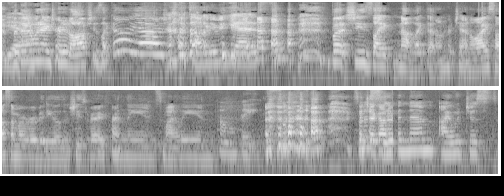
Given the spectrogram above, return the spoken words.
But then when I turn it off, she's like, "Oh yeah," she's like talking to me. Yes. but she's like not like that on her channel. I saw some of her videos and she's very friendly and smiley and. Oh, thanks. so check out sleep. in them. I would just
